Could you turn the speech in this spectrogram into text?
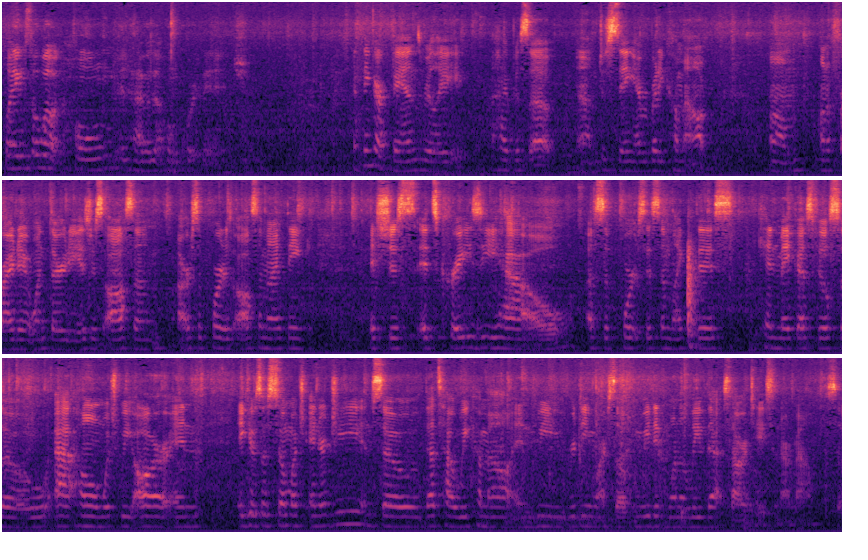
playing so well at home and having that home court advantage? I think our fans really hype us up. Um, just seeing everybody come out um, on a Friday at 1:30 is just awesome. Our support is awesome, and I think it's just it's crazy how a support system like this can make us feel so at home, which we are, and it gives us so much energy. And so that's how we come out and we redeem ourselves, and we didn't want to leave that sour taste in our mouth. So.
